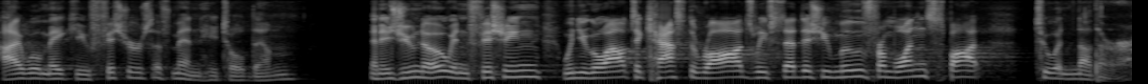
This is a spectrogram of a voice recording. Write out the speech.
I will make you fishers of men, he told them. And as you know, in fishing, when you go out to cast the rods, we've said this, you move from one spot to another.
